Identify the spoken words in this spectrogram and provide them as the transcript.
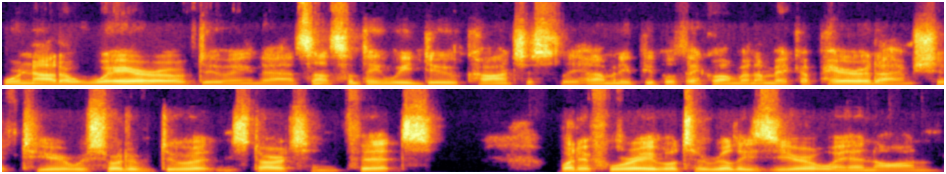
we're not aware of doing that. It's not something we do consciously. How many people think oh i'm going to make a paradigm shift here. We sort of do it in starts and fits. But if we're able to really zero in on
